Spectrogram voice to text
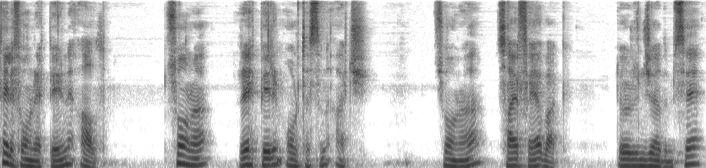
Telefon rehberini al. Sonra rehberin ortasını aç. Sonra sayfaya bak. Dördüncü adım ise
